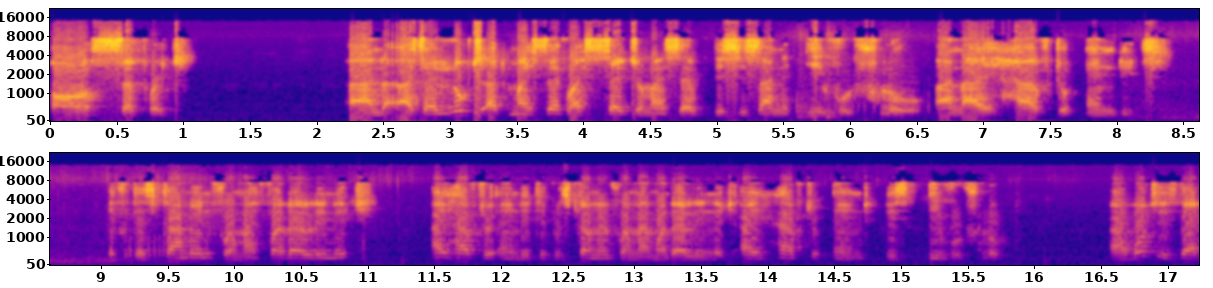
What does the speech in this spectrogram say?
all separate. And as I looked at myself, I said to myself, this is an evil flow, and I have to end it. If it is coming from my father lineage, I have to end it. If it's coming from my mother lineage, I have to end this evil flow. And what is that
